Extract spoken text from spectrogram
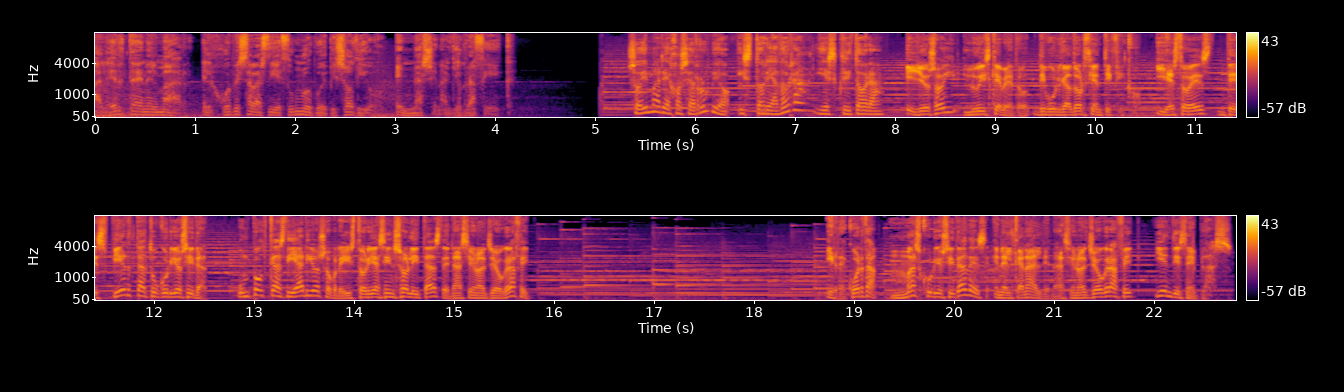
Alerta en el mar, el jueves a las 10 un nuevo episodio en National Geographic. Soy María José Rubio, historiadora y escritora. Y yo soy Luis Quevedo, divulgador científico. Y esto es Despierta tu curiosidad, un podcast diario sobre historias insólitas de National Geographic. Y recuerda, más curiosidades en el canal de National Geographic y en Disney Plus.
